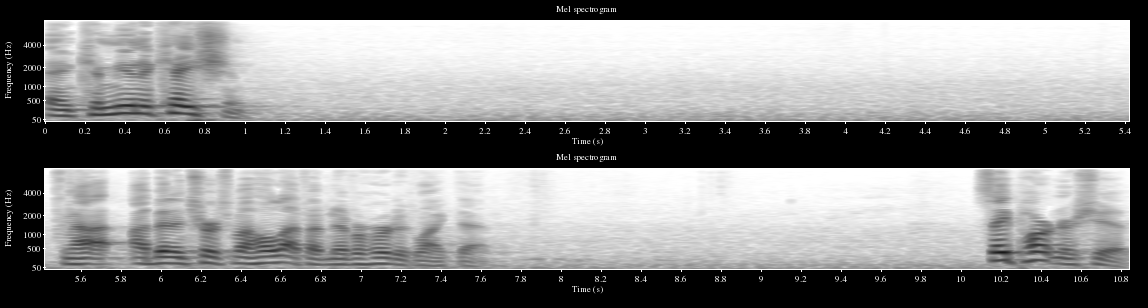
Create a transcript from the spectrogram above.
and communication. Now, I've been in church my whole life. I've never heard it like that. Say partnership.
